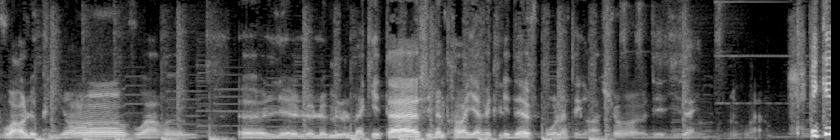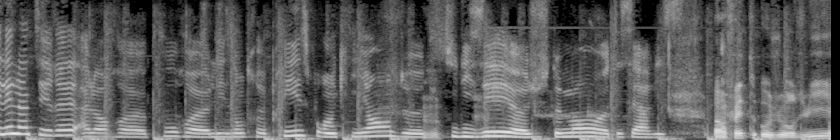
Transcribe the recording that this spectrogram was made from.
voir le client, voir le, maquettage, et même travailler avec les devs pour l'intégration des designs. Et quel est l'intérêt alors euh, pour euh, les entreprises, pour un client, mhm. d'utiliser euh, justement tes services? Bah, En fait, aujourd'hui,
